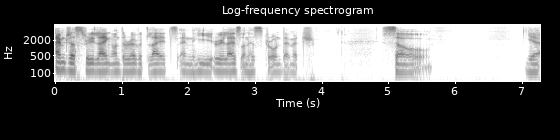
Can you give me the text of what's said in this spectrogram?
I'm just relying on the rapid lights and he relies on his drone damage. So yeah,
